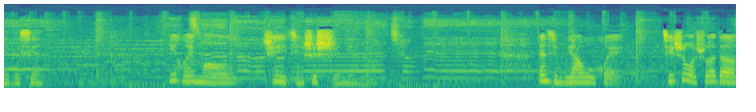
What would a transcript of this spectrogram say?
延的线。一回眸，却已经是十年了。但请不要误会。其实我说的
